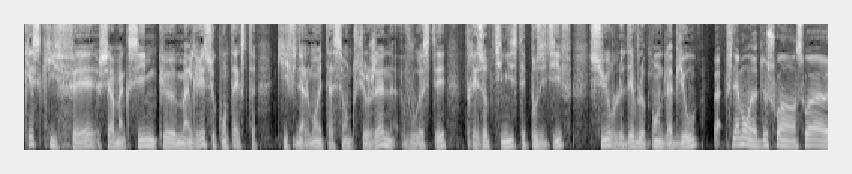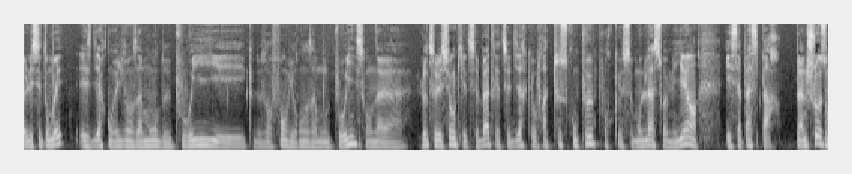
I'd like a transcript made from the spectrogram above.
Qu'est-ce qui fait, cher Maxime, que malgré ce contexte qui finalement est assez anxiogène, vous restez très optimiste et positif sur le développement de la bio? Bah, Finalement, on a deux choix. Hein. Soit euh, laisser tomber et se dire qu'on va vivre dans un monde pourri et que nos enfants vivront dans un monde pourri. Soit on a l'autre solution qui est de se battre et de se dire qu'on fera tout ce qu'on peut pour que ce monde-là soit meilleur. Et ça passe par plein de choses.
